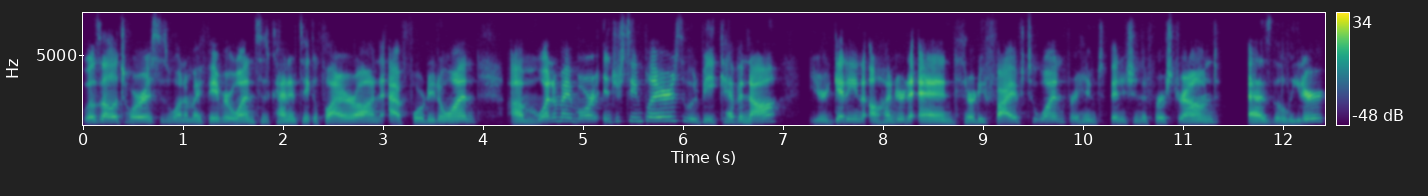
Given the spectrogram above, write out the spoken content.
Will Zalatoris is one of my favorite ones to kind of take a flyer on at 40 to 1. Um, one of my more interesting players would be Kevin Na. You're getting 135 to 1 for him to finish in the first round as the leader.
